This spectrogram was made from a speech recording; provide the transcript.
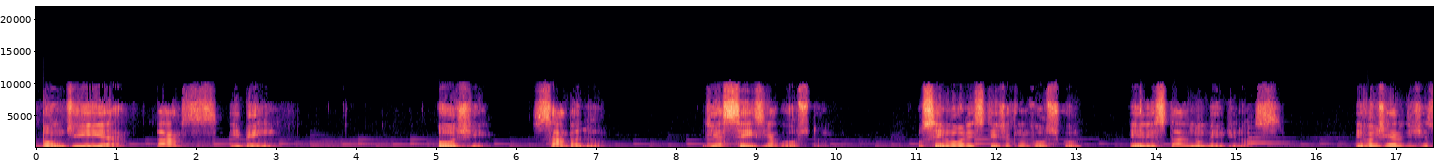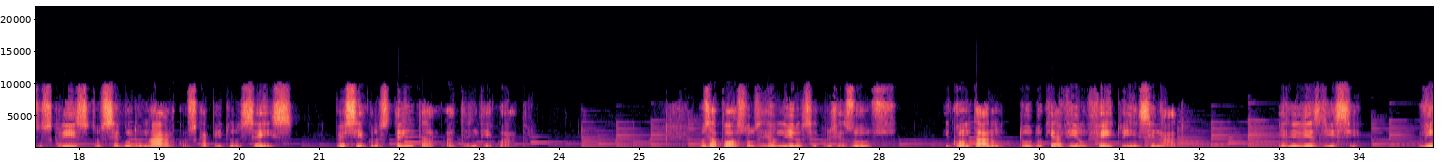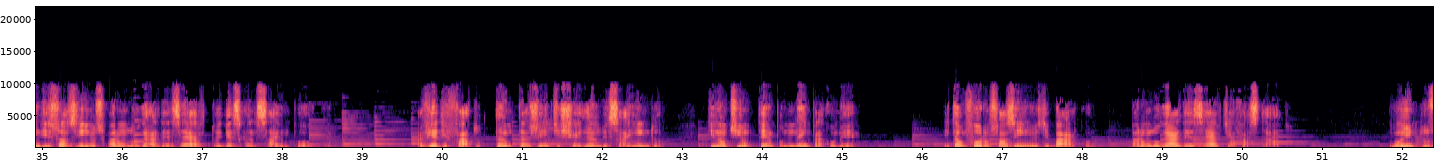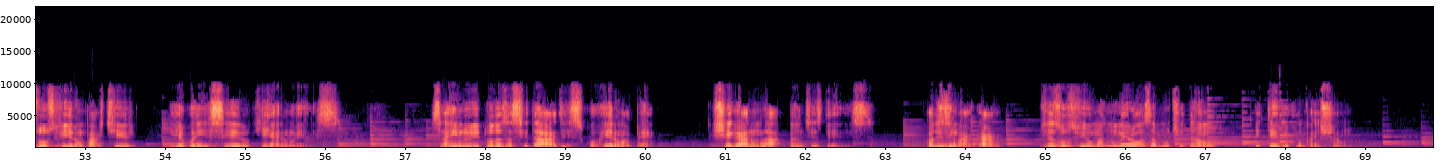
Bom dia, paz e bem. Hoje, sábado, dia 6 de agosto. O Senhor esteja convosco, Ele está no meio de nós. Evangelho de Jesus Cristo, segundo Marcos, capítulo 6, versículos 30 a 34. Os apóstolos reuniram-se com Jesus e contaram tudo o que haviam feito e ensinado. Ele lhes disse: Vinde sozinhos para um lugar deserto e descansai um pouco. Havia de fato tanta gente chegando e saindo que não tinham tempo nem para comer. Então foram sozinhos de barco para um lugar deserto e afastado. Muitos os viram partir e reconheceram que eram eles. Saindo de todas as cidades, correram a pé e chegaram lá antes deles. Ao desembarcar, Jesus viu uma numerosa multidão e teve compaixão,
